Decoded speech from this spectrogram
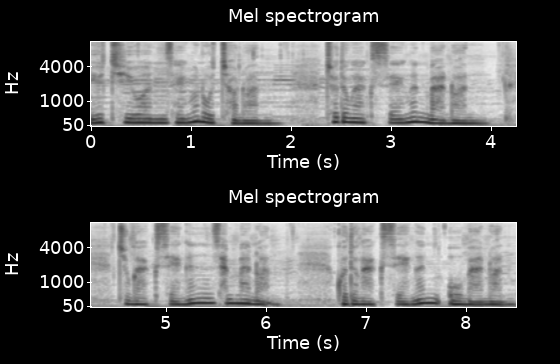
유치원생은 5천 원, 초등학생은 만 원, 중학생은 3만 원, 고등학생은 5만 원,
